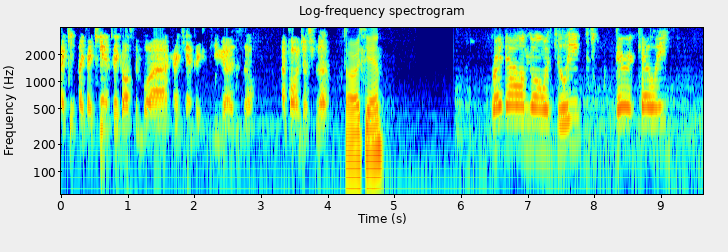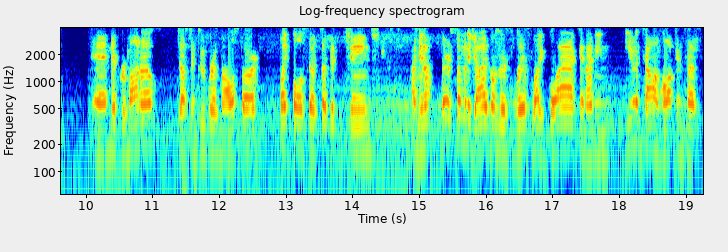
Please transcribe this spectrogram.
I can't, like I can't pick Austin Black. I can't pick a few guys, so I apologize for that. All right, Dan. Right now, I'm going with Jalek, Derek Kelly, and Nick Romano. Justin Cooper is my All Star. Like Paul said, subject to change. I mean, there's so many guys on this list, like Black, and I mean, even Talon Hawkins has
